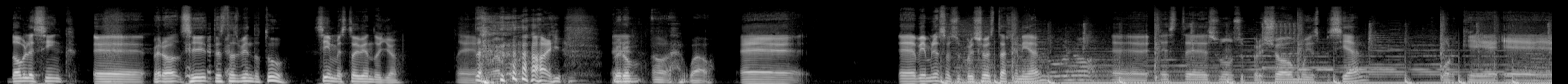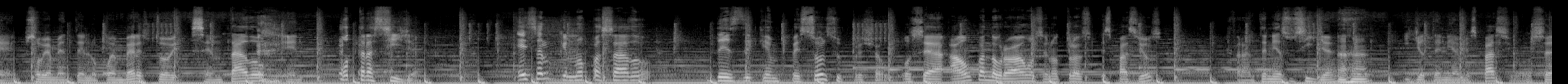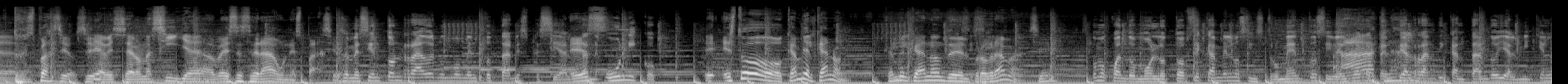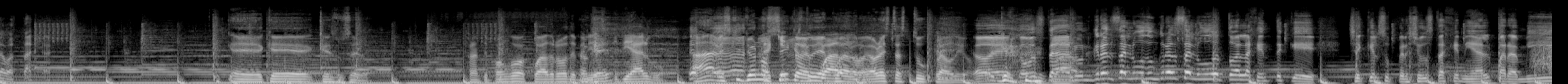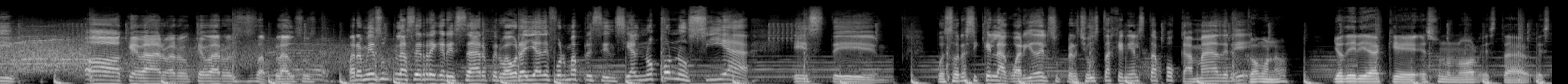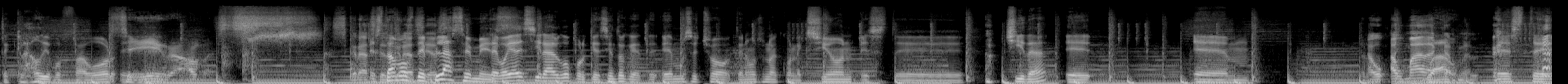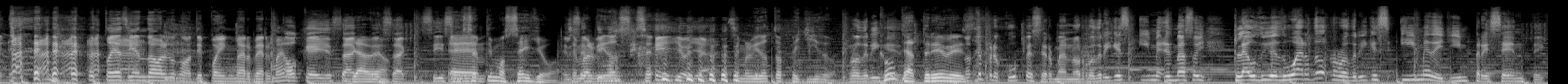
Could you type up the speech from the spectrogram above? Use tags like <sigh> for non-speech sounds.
doble sync. Eh, Pero sí, te estás viendo tú. <laughs> sí, me estoy viendo yo. Eh, <laughs> Ay, pero, oh, wow. Eh, eh, bienvenidos al Super Show, está genial. Eh, este es un Super Show muy especial porque, eh, pues obviamente lo pueden ver, estoy sentado en otra silla. Es algo que no ha pasado desde que empezó el Super Show. O sea, aun cuando grabábamos en otros espacios, Fran tenía su silla Ajá. y yo tenía mi espacio. O sea, Tu espacio, sí. sí, a veces era una A silla. veces será un espacio. O sea, me siento honrado en un momento tan especial, Es- tan único. Eh, esto cambia el canon. Cambia el canon del sí, sí. programa, sí. Como cuando Molotov se cambian los instrumentos y ves Ah, de repente claro. al Randy cantando y al Mickey en la bataca. Eh, ¿qué, qué sucede? Fran, te pongo a cuadro, deberías Ok. de algo. Ah, es que yo no Te sé quito estoy a cuadro. cuadro. Ahora estás tú, Claudio. Oye, ¿cómo están? Un gran saludo, un gran saludo a toda la gente que cheque el Super Show, está genial. Para mí. Oh, qué bárbaro, qué bárbaro esos aplausos. Para mí es un placer regresar, pero ahora ya de forma presencial. No conocía este. Pues ahora sí que la guarida del Super Show está genial, está poca madre. ¿Cómo no? Yo diría que es un honor estar, este, Claudio, por favor. Eh, Gracias. Estamos de gracias. plácemes. te voy a decir algo porque siento que te- hemos hecho, tenemos una conexión, este, chida. Eh, em, Ahu- Ahumada, Wow. carnal. este, <laughs> estoy haciendo algo como tipo Ingmar Bergman. Ok, exacto, exacto. Sí, sí. El Eh, séptimo sello. el se me olvidó, se- sello ya. <laughs> Se me olvidó tu apellido. Rodríguez. ¿Cómo te atreves? No te preocupes, hermano. Rodríguez y Es más, soy Claudio Eduardo Rodríguez y Medellín presente.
